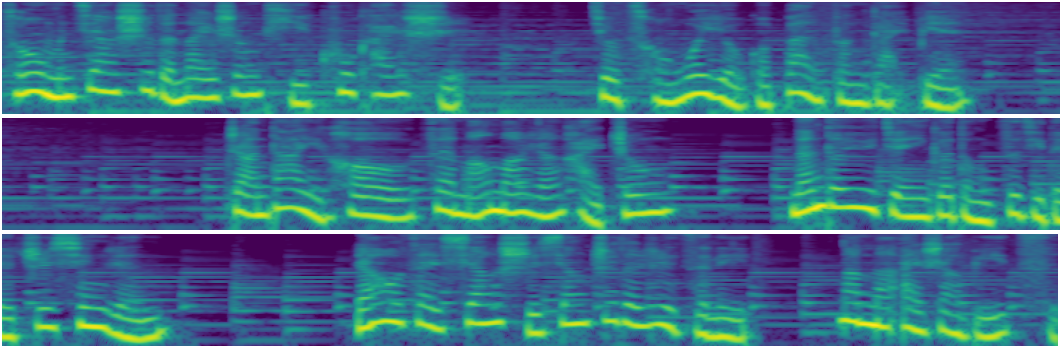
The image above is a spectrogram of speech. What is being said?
从我们降世的那一声啼哭开始，就从未有过半分改变。长大以后，在茫茫人海中，难得遇见一个懂自己的知心人。然后在相识相知的日子里，慢慢爱上彼此，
